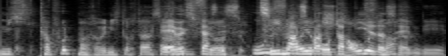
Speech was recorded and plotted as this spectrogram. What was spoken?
nicht kaputt machen, wenn ich doch da so Ey, was wirklich, das ist 10 unfassbar Euro stabil, drauf das. Handy.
